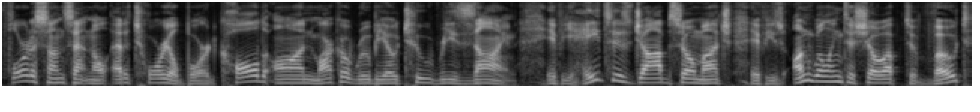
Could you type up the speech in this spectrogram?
Florida Sun Sentinel editorial board called on Marco Rubio to resign. If he hates his job so much, if he's unwilling to show up to vote,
